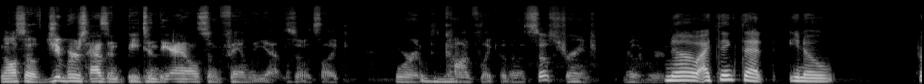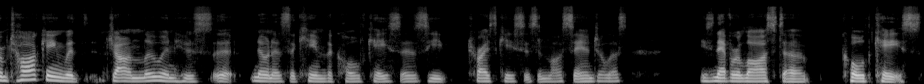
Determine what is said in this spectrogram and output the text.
And also, Jibbers hasn't beaten the Adelson family yet, so it's like we're in mm-hmm. conflict with them. It's so strange, really weird. No, I think that you know, from talking with John Lewin, who's uh, known as the king of the cold cases, he tries cases in Los Angeles. He's never lost a cold case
